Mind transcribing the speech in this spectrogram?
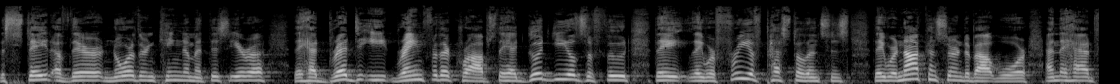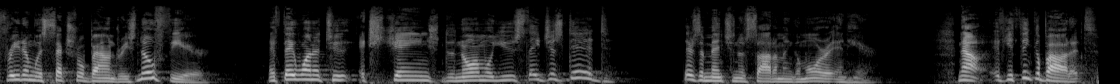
the state of their northern kingdom at this era. They had bread to eat, rain for their crops. They had good yields of food. They, they were free of pestilences. They were not concerned about war. And they had freedom with sexual boundaries. No fear. If they wanted to exchange the normal use, they just did. There's a mention of Sodom and Gomorrah in here. Now, if you think about it,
